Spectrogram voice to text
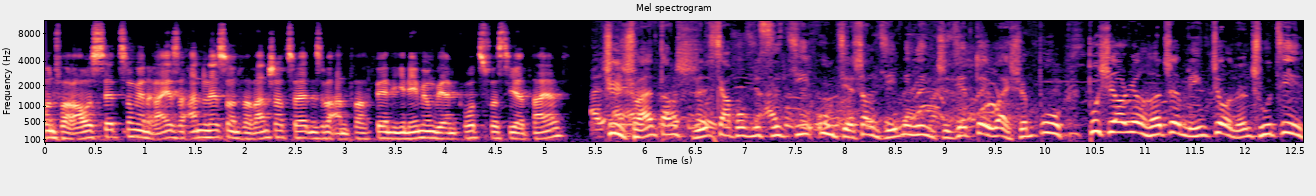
von Voraussetzungen, Reiseanlässe und Verwandtschaftsverhältnisse beantragt werden. Die Genehmigung werden kurzfristig erteilt. 据传，当时夏波夫斯基误解上级命令，直接对外宣布，不需要任何证明就能出境，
